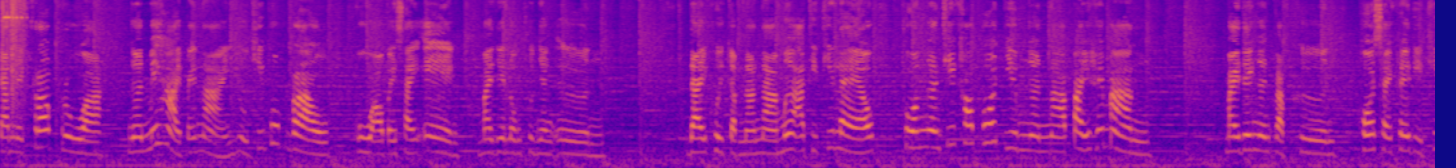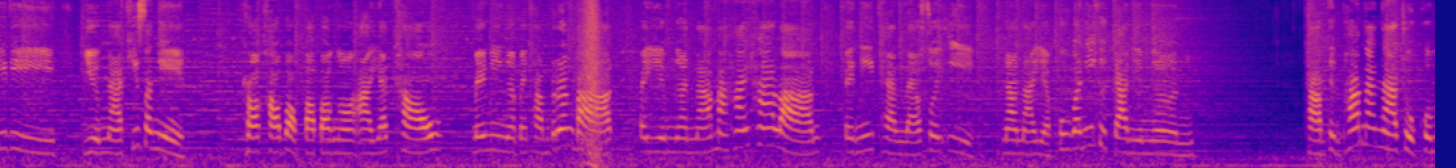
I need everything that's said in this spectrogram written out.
กันในครอบครัว เงินไม่หายไปไหนอยู่ที่พวกเรา กูเอาไปใช้เอง ไม่ได้ลงทุนอย่างอื่น ได้คุยกับนานาเมื่ออาทิตย์ที่แล้วทวงเงินที่เข้าโพดยืมเงินนาไปให้มัน ไม่ได้เงินกลับคืน โพดใช้เครดิตที่ดี ยืมนาที่สนิทเพราะเขาบอกปปงอายัดเขาไม่มีเงินไปทำเรื่องบาทไปยืมเงินน้ามาให้ 5 ล้าน เป็นหนี้แทนแล้วซวยอีก นานาอย่าพูดว่านี่คือการยืมเงิน ถามถึงภาพนานาถูกคุม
